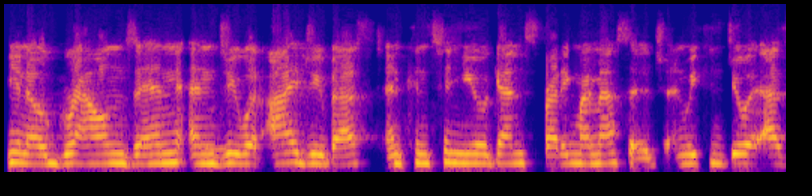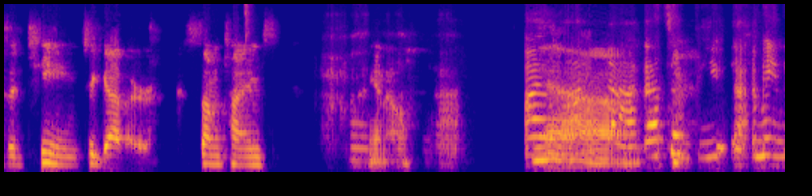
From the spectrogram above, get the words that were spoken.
you know, grounds in and do what I do best and continue again spreading my message. And we can do it as a team together. Sometimes, you know. I yeah. love that. That's a. I mean,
